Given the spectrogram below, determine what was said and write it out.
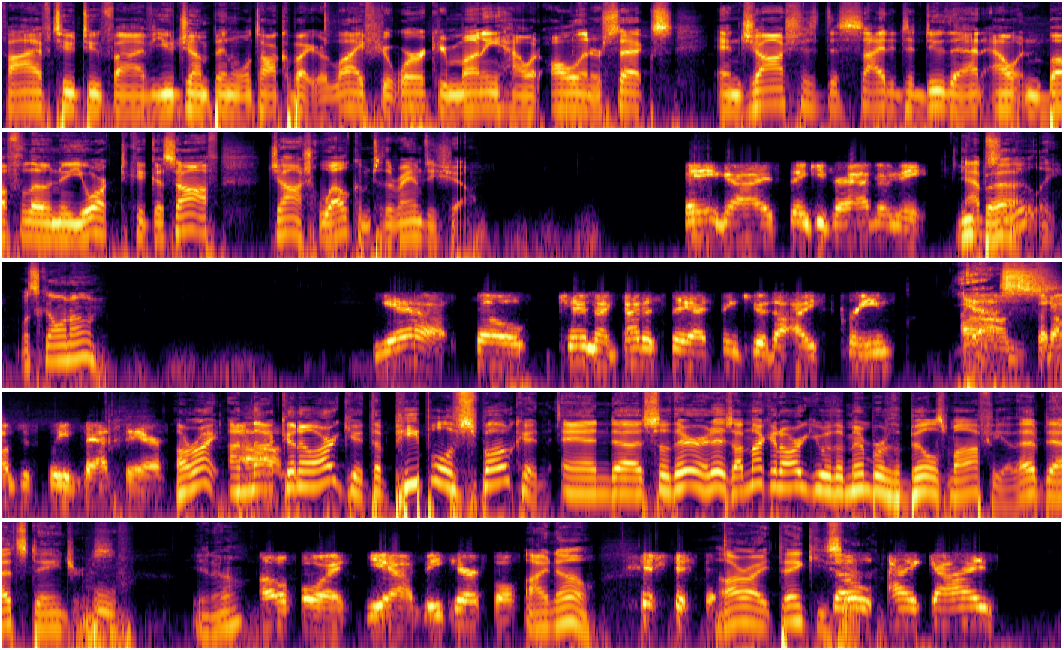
888-825-5225. You jump in, we'll talk about your life, your work, your money, how it all intersects. And Josh has decided to do that out in Buffalo, New York to kick us off. Josh, welcome to the Ramsey Show. Hey guys, thank you for having me. You bet. Absolutely. What's going on? Yeah, so Ken, I gotta say, I think you're the ice cream. Yes. Um, but I'll just leave that there. All right, I'm not Um, going to argue. The people have spoken, and uh, so there it is. I'm not going to argue with a member of the Bills Mafia. That that's dangerous. You know, Oh boy, yeah, be careful. I know. All right, thank you, sir. so, sir. I guys,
